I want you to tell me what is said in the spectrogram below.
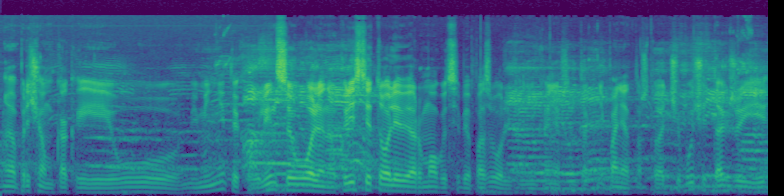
Э, Причем, как и у именитых, у Линдси Уоллина, у Кристи Толивер могут себе позволить. Они, конечно, так непонятно, что отчебучить. Также и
